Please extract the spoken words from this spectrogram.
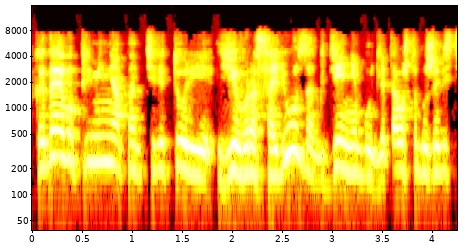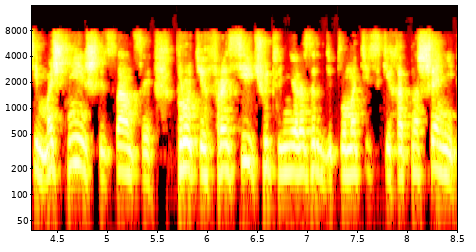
когда его применят на территории Евросоюза где-нибудь, для того, чтобы уже вести мощнейшие санкции против России, чуть ли не разрыв дипломатических отношений,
